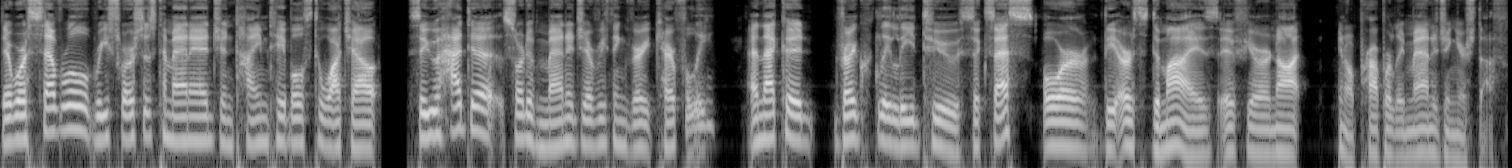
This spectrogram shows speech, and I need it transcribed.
There were several resources to manage and timetables to watch out, so you had to sort of manage everything very carefully, and that could very quickly lead to success or the Earth's demise if you're not, you know, properly managing your stuff.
